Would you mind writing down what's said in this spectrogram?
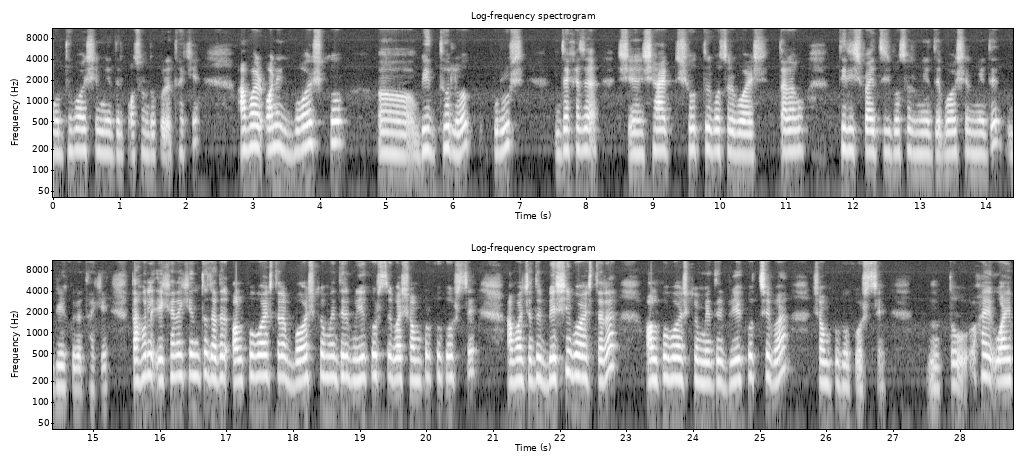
মধ্যবয়সী মেয়েদের পছন্দ করে থাকে আবার অনেক বয়স্ক বৃদ্ধ লোক, পুরুষ, দেখা যায় ষাট, সত্তর বছর বয়স, তারাও তিরিশ, পঁয়ত্রিশ বছর মেয়েদের, বয়সের মেয়েদের বিয়ে করে থাকে। তাহলে এখানে কিন্তু যাদের অল্প বয়স, তারা বয়স্ক মেয়েদের বিয়ে করছে বা সম্পর্ক করছে, আবার যাদের বেশি বয়স, তারা অল্প বয়স্ক মেয়েদের বিয়ে করছে বা সম্পর্ক করছে। তো হয় ওয়াইফ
